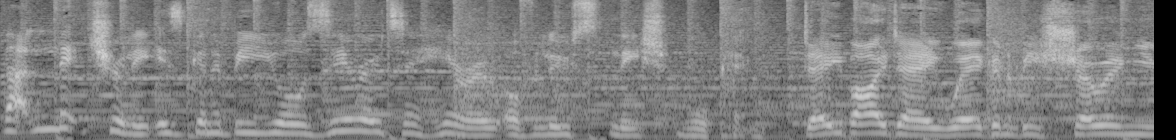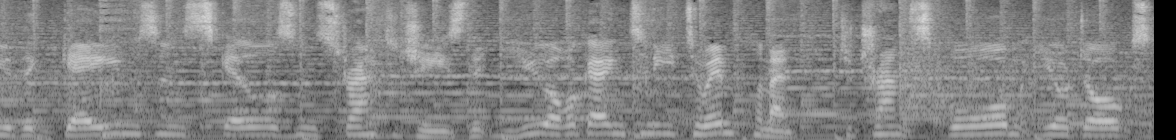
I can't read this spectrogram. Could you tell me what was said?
that literally is going to be your zero to hero of loose leash walking. Day by day, we're going to be showing you the games and skills and strategies that you are going to need to implement to transform your dog's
